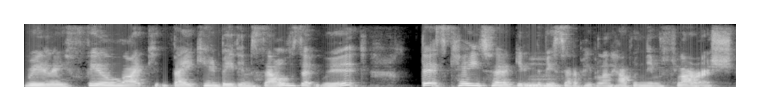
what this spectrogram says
really feel like they can be themselves at work, that's key to getting mm. the best out of people and helping them flourish.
